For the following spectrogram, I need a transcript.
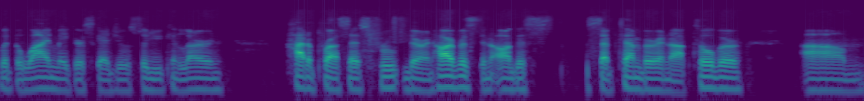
with the winemaker schedule so you can learn how to process fruit during harvest in August, September, and October. Um,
